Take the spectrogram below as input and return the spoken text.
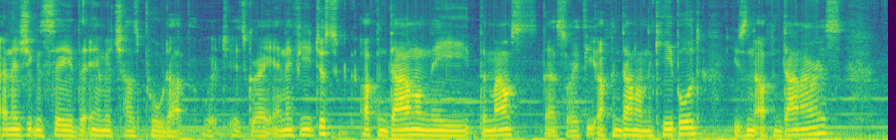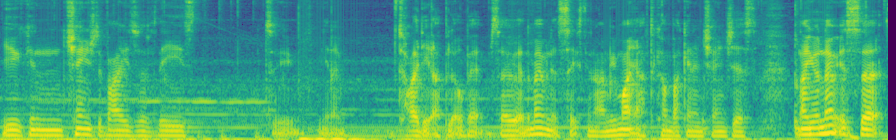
and as you can see the image has pulled up which is great. And if you just up and down on the the mouse uh, sorry if you up and down on the keyboard using the up and down arrows you can change the values of these to you know tidy it up a little bit. So at the moment it's 69 we might have to come back in and change this. Now you'll notice that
